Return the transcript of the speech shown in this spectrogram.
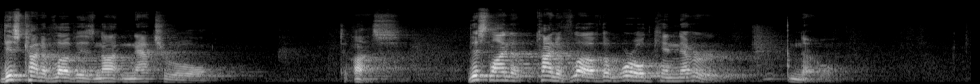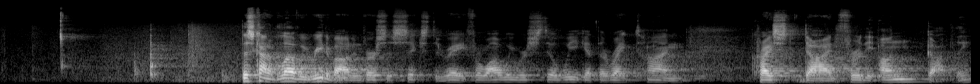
This kind of love is not natural to us. This line of, kind of love the world can never know. This kind of love we read about in verses 6 through 8. For while we were still weak at the right time, Christ died for the ungodly.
